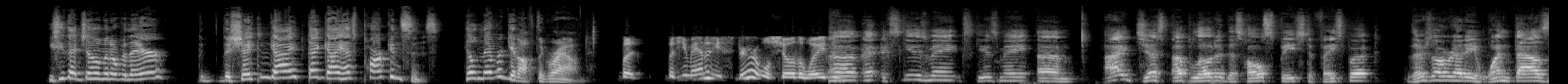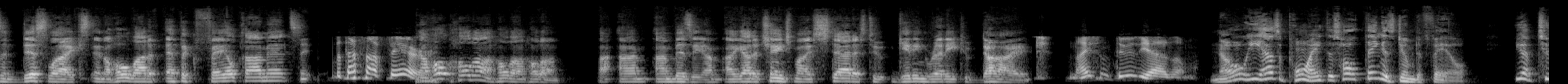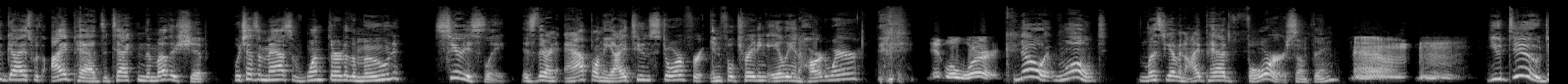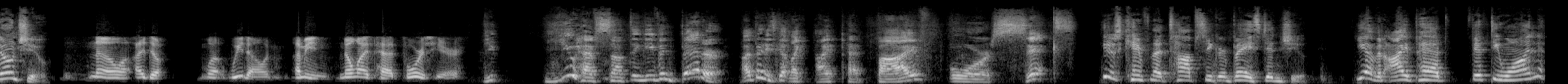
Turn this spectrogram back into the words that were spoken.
You see that gentleman over there? The, the shaking guy? That guy has Parkinson's. He'll never get off the ground. But but humanity's spirit will show the way to. E- excuse me, excuse me. Um, I just uploaded this whole speech to Facebook. There's already 1,000 dislikes and a whole lot of epic fail comments. but that's not fair. Now hold hold on, hold on, hold on. I, I'm I'm busy. I'm I got to change my status to getting ready to die. Nice enthusiasm. No, he has a point. This whole thing is doomed to fail. You have two guys with iPads attacking the mothership, which has a mass of one third of the moon? Seriously, is there an app on the iTunes store for infiltrating alien hardware? It will work. No, it won't. Unless you have an iPad 4 or something. Um, You do, don't you? no, I don't. Well, we don't. I mean, no iPad 4s here. You you have something even better. I bet he's got like iPad five or six. You just came from that top secret base, didn't you? You have an iPad 51?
